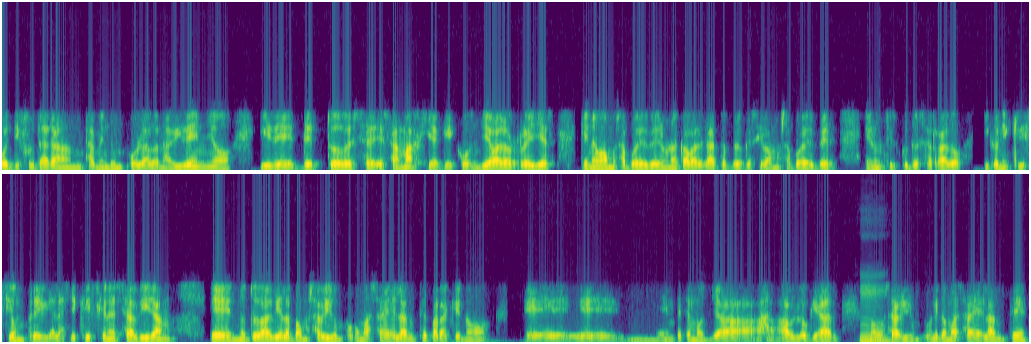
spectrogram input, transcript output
pues disfrutarán también de un poblado navideño y de, de toda esa, magia que conlleva los reyes que no vamos a poder ver en una cabalgata, pero que sí vamos a poder ver en un circuito cerrado y con inscripción previa. Las inscripciones se abrirán, eh, no todavía, las vamos a abrir un poco más adelante para que no eh, eh, empecemos ya a, bloquear. Mm. Vamos a abrir un poquito más adelante,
